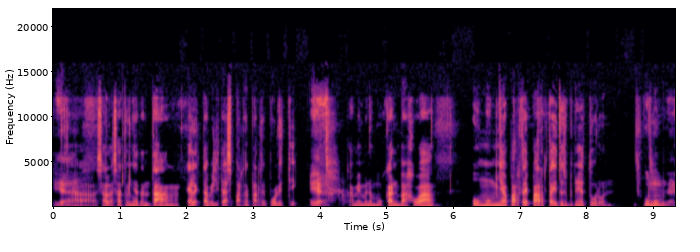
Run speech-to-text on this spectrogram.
ya, Eh, salah satunya tentang elektabilitas partai-partai politik. ya. Kami menemukan bahwa umumnya partai-partai itu sebetulnya turun. Umumnya.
